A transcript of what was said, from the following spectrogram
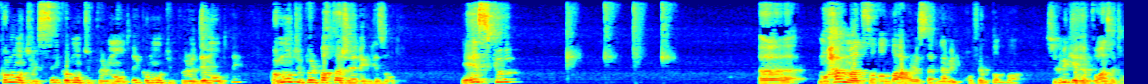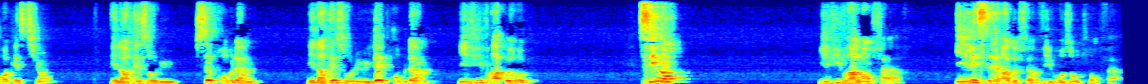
Comment tu le sais? Comment tu peux le montrer? Comment tu peux le démontrer? Comment tu peux le partager avec les autres? Et est-ce que euh, Muhammad sallallahu alayhi wa sallam est le prophète d'Allah Celui qui répond à ces trois questions, il a résolu ses problèmes, il a résolu les problèmes, il vivra heureux. Sinon, il vivra l'enfer. Il essaiera de faire vivre aux autres l'enfer.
